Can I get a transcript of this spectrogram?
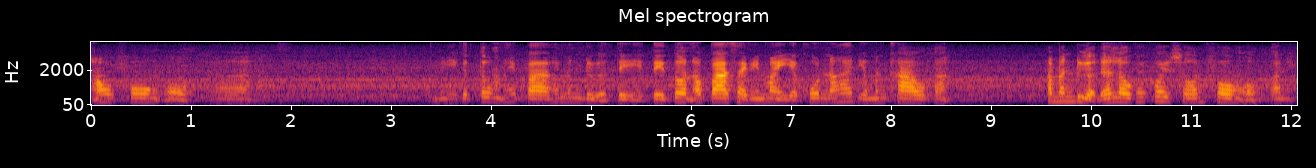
เอาฟองออกค่ะนี่ก็ต้มให้ปลาให้มันเดือดเตะเตะตอนเอาปลาใส่ใหม่ๆอย่าคนนะคะเดี๋ยวมันคาวค่ะ ถ้ามันเดือดแล้วเราค่อยๆซ้อนฟองออกค่ะนี่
